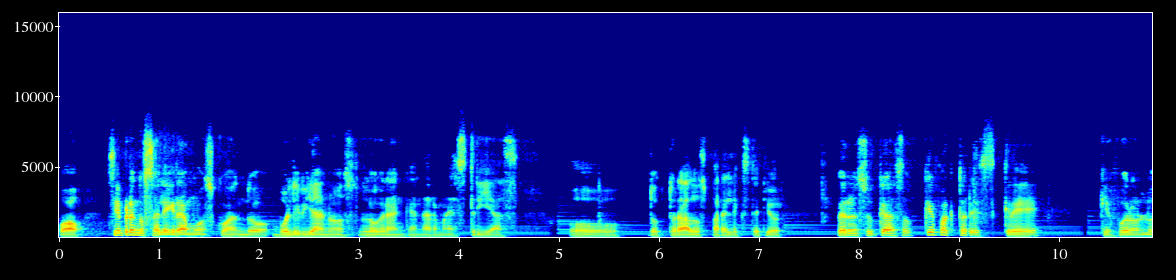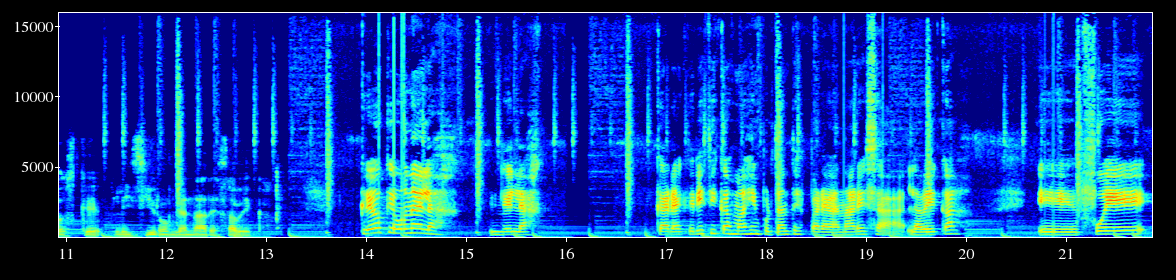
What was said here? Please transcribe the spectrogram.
Wow, siempre nos alegramos cuando bolivianos logran ganar maestrías o doctorados para el exterior. Pero en su caso, ¿qué factores cree que fueron los que le hicieron ganar esa beca? Creo que una de las, de las características más importantes para ganar esa, la beca eh, fue,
